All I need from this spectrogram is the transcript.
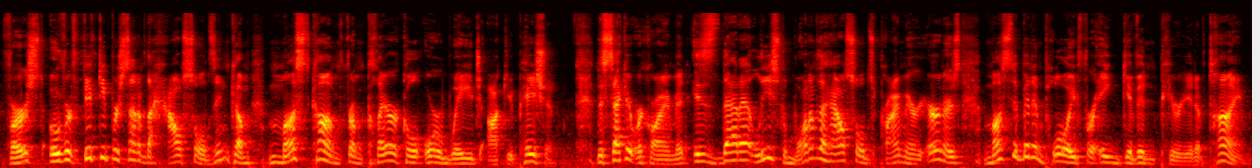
First, over 50% of the household's income must come from clerical or wage occupation. The second requirement is that at least one of the household's primary earners must have been employed for a given period of time.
